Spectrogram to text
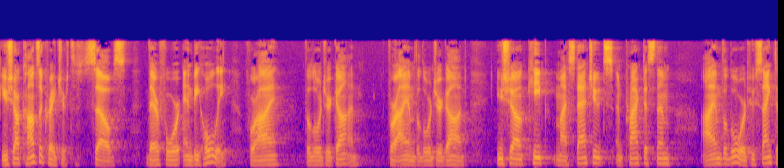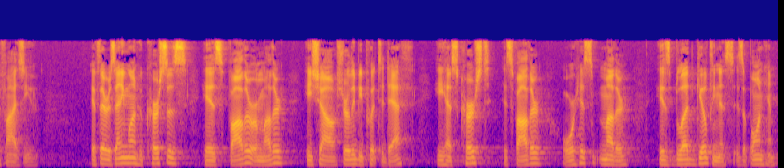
You shall consecrate yourselves, therefore, and be holy, for I, the Lord your God, for I am the Lord your God. You shall keep my statutes and practice them. I am the Lord who sanctifies you. If there is anyone who curses his father or mother, he shall surely be put to death. He has cursed his father or his mother, his blood guiltiness is upon him.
